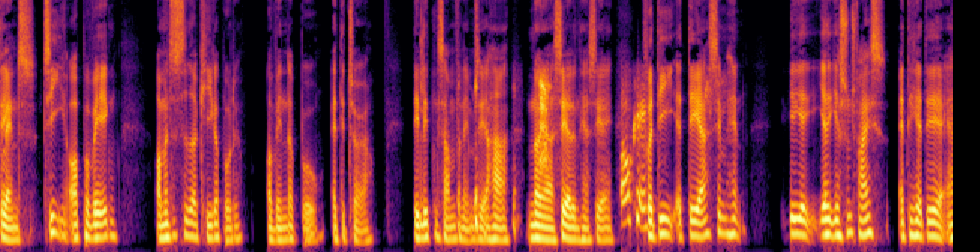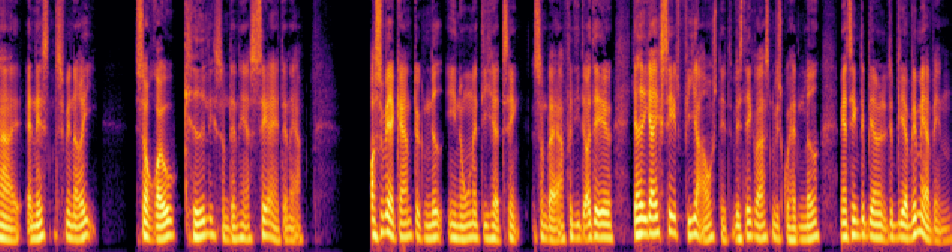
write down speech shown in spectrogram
glans 10 op på væggen, og man så sidder og kigger på det, og venter på, at det tørrer. Det er lidt den samme fornemmelse, jeg har, når jeg ser den her serie. Okay. Fordi at det er simpelthen... Jeg, jeg, jeg synes faktisk, at det her det er, er næsten svineri, så røv kedelig, som den her serie den er. Og så vil jeg gerne dykke ned i nogle af de her ting, som der er. Fordi, og det jeg havde jeg havde ikke set fire afsnit, hvis det ikke var sådan, vi skulle have den med. Men jeg tænkte, det bliver, det bliver ved med at vinde.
